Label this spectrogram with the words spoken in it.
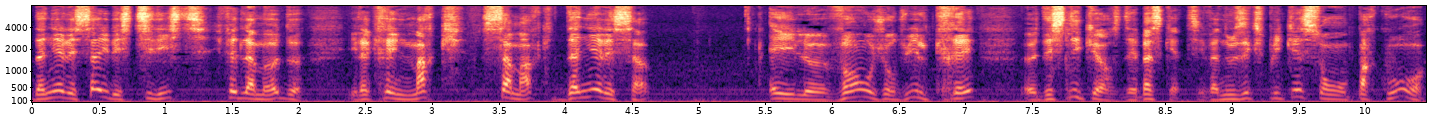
Daniel Essa, il est styliste, il fait de la mode, il a créé une marque, sa marque, Daniel Essa et il vend aujourd'hui, il crée euh, des sneakers, des baskets. Il va nous expliquer son parcours,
